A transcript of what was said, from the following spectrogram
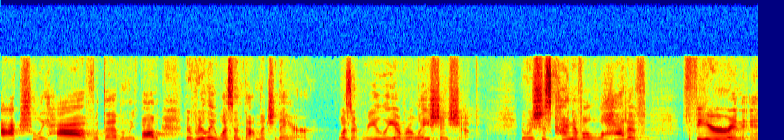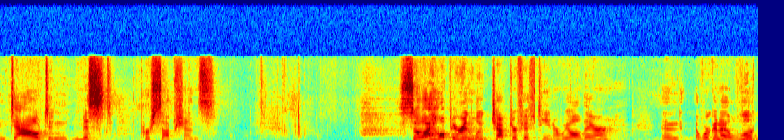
actually have with the Heavenly Father, there really wasn't that much there. Wasn't really a relationship. It was just kind of a lot of fear and, and doubt and missed perceptions. So I hope you're in Luke chapter 15. Are we all there? And we're going to look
